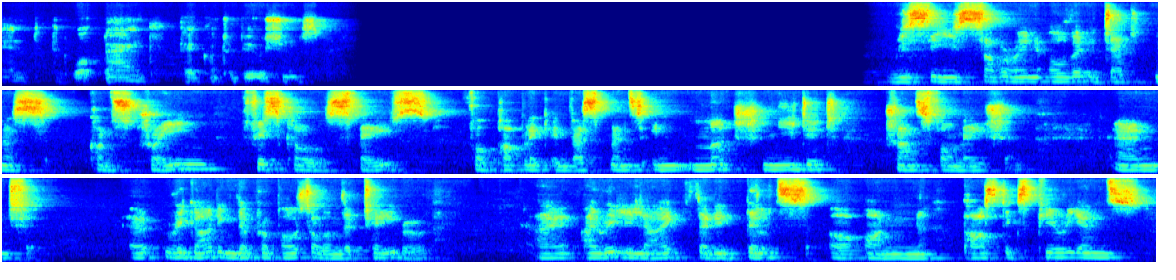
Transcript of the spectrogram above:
and, and, World Bank uh, contributions. We see sovereign over-indebtedness constrain fiscal space for public investments in much needed transformation. And uh, regarding the proposal on the table, I, I really like that it builds uh, on past experience,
